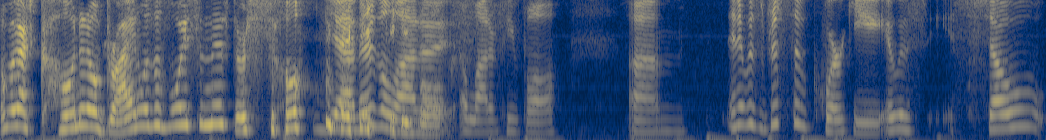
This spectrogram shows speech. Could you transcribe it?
oh my gosh, Conan O'Brien was a voice in this. There were so yeah, many there's a lot of a lot of people. Um and it was just so quirky. It was so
